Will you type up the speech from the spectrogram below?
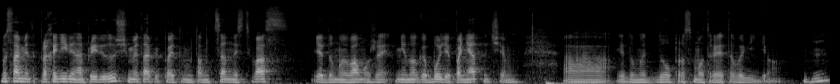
Мы с вами это проходили на предыдущем этапе, поэтому там ценность вас, я думаю, вам уже немного более понятна, чем, а, я думаю, до просмотра этого видео. Угу.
